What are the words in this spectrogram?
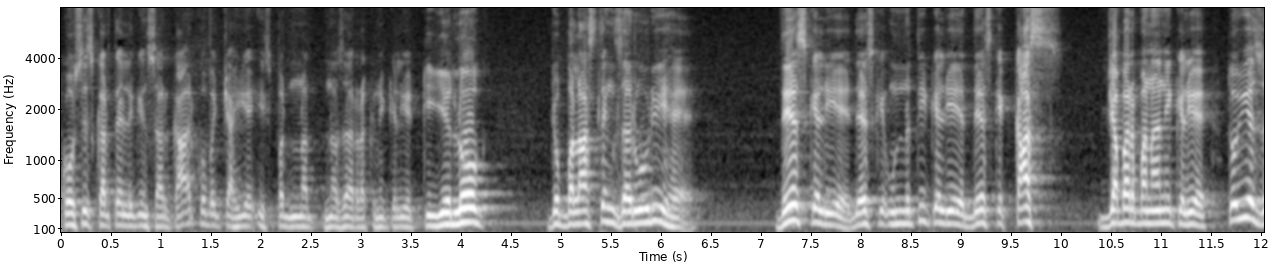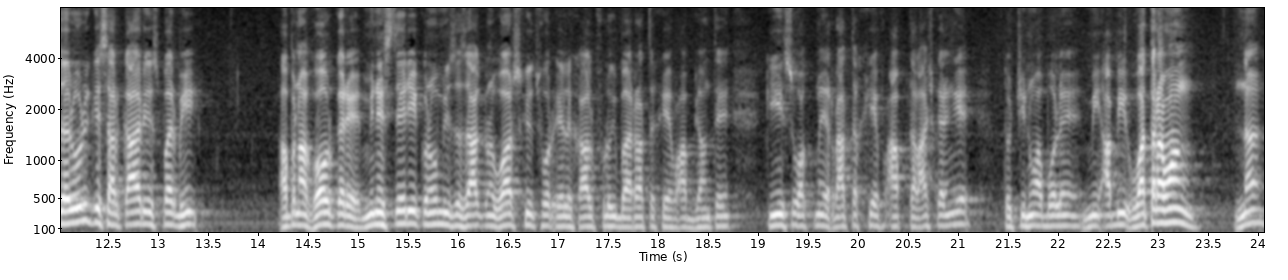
कोशिश करते हैं, लेकिन सरकार को भी चाहिए इस पर नज़र रखने के लिए कि ये लोग जो बलास्टिंग ज़रूरी है, देश के लिए, देश की उन्नति के लिए, देश के कास जबर बनाने के लिए तो ये ज़रूरी कि सरकार इस पर भी अपना गौर करें मिनिस्टेरी इकोनॉमी जजाक वार्स फॉर एल खाल फ्लू बार रात खेफ आप जानते हैं कि इस वक्त में रात खेफ आप तलाश करेंगे तो चिनवा बोले, मी अभी वतरावांग, न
